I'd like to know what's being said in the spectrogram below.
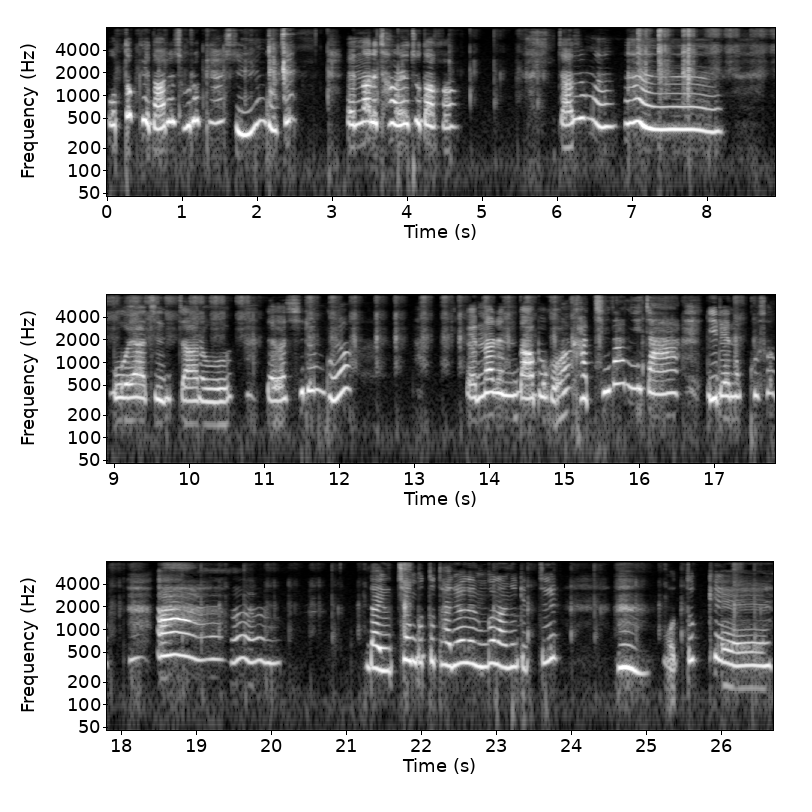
어떻게 나를 저렇게 할 수 있는 거지? 옛날에 잘해주다가. 짜증나. 뭐야 진짜로. 내가 싫은 거야? 옛날에는 나보고 어, 같이 다니자. 이래놓고선. 아, 나 유치원부터 다녀야 되는 건 아니겠지? 어떡해.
